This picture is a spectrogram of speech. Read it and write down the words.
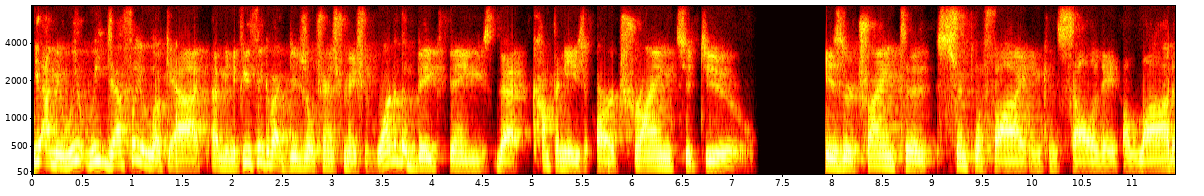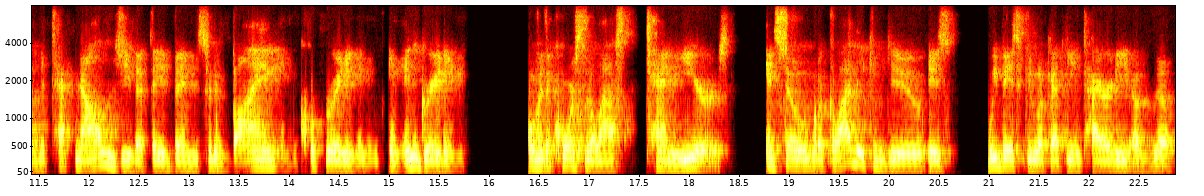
Yeah, I mean, we, we definitely look at, I mean, if you think about digital transformation, one of the big things that companies are trying to do is they're trying to simplify and consolidate a lot of the technology that they've been sort of buying and incorporating and, and integrating over the course of the last 10 years. And so what Gladly can do is we basically look at the entirety of the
